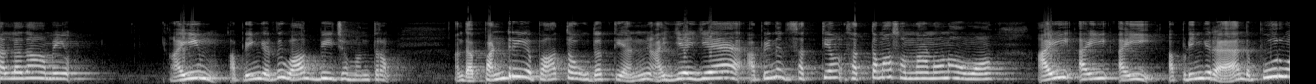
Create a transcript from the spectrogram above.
நல்லதாக அமையும். ஐம் அப்படிங்கிறது வாக்பீஜ மந்திரம். அந்த பன்றியை பார்த்த உதத்தியன் ஐயைய அப்படின்னு அது சத்தியம் சத்தமாக சொன்னானோன்னு அவன் ஐ ஐ ஐ அப்படிங்கிற அந்த பூர்வ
